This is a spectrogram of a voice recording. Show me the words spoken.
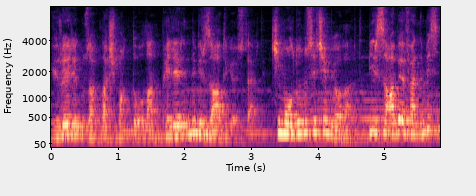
yürüyerek uzaklaşmakta olan pelerinli bir zatı gösterdi. Kim olduğunu seçemiyorlardı. Bir sahabe efendimiz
